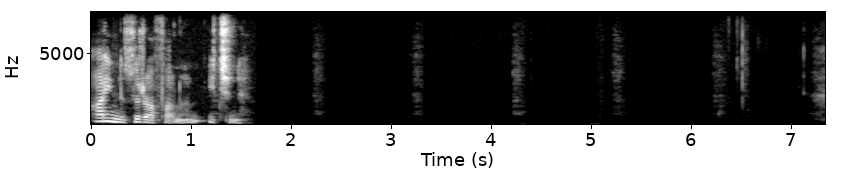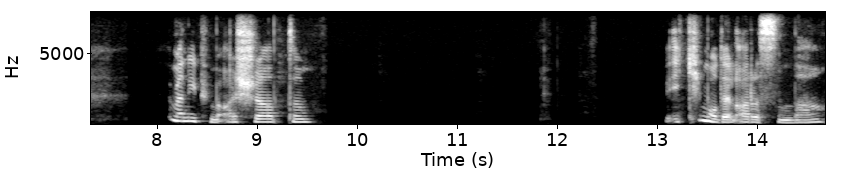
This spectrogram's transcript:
Aynı zürafanın içine. Hemen ipimi aşağı attım. Ve iki model arasında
